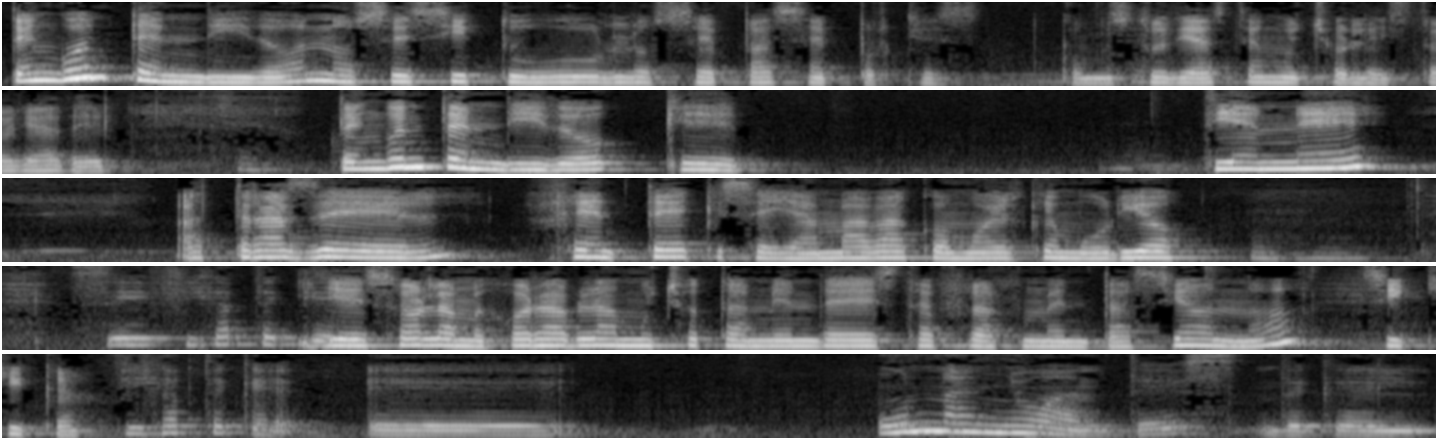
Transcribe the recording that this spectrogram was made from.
Tengo entendido, no sé si tú lo sepas, eh, porque como estudiaste mucho la historia de él, tengo entendido que tiene atrás de él gente que se llamaba como él que murió. Sí, fíjate que... Y eso a lo mejor habla mucho también de esta fragmentación, ¿no? Psíquica. Fíjate que eh, un año antes de que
